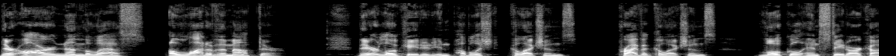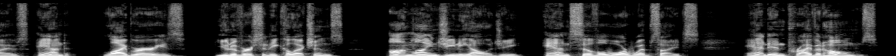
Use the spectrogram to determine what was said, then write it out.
there are nonetheless a lot of them out there. They are located in published collections, private collections, local and state archives, and libraries, university collections, online genealogy, and Civil War websites, and in private homes,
